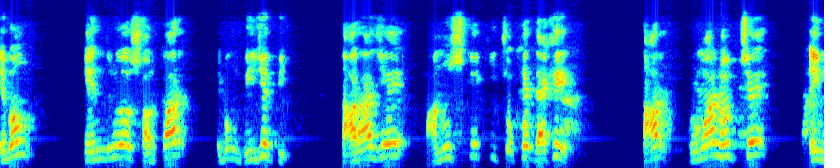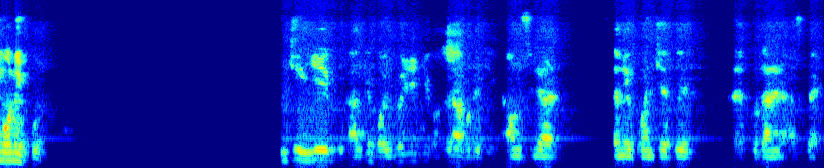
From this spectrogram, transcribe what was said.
এবং কেন্দ্রীয় সরকার এবং বিজেপি, তারা যে মানুষকে কি চোখে দেখে? তার প্রমাণ হচ্ছে এই মণিপুর। কালকে যে ঘটনা ঘটেছে কাউন্সিলর স্থানীয় পঞ্চায়েতের প্রধানের হাসব্যান্ড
